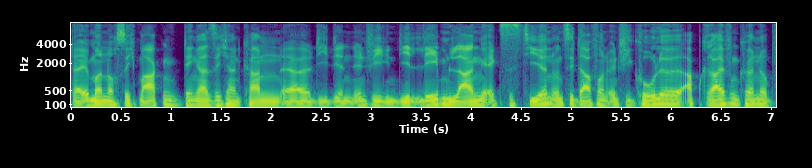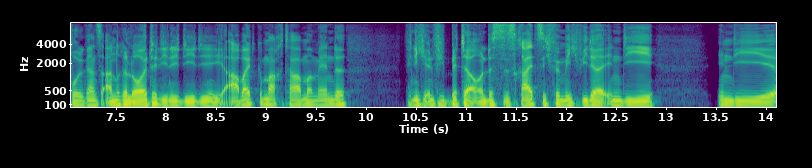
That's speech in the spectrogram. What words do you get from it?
da immer noch sich Markendinger sichern kann, äh, die dann irgendwie die Leben lang existieren und sie davon irgendwie Kohle abgreifen können, obwohl ganz andere Leute, die die, die, die Arbeit gemacht haben am Ende, finde ich irgendwie bitter. Und das ist, reiht sich für mich wieder in die, in die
